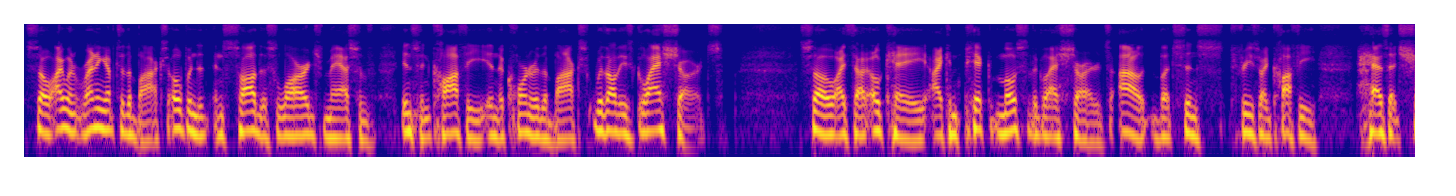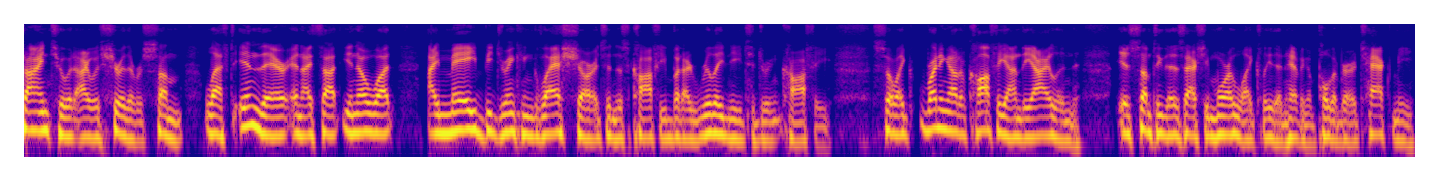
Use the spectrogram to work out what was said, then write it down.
So I went running up to the box, opened it, and saw this large mass of instant coffee in the corner of the box with all these glass shards. So I thought, okay, I can pick most of the glass shards out, but since freeze dried coffee has that shine to it, I was sure there was some left in there. And I thought, you know what? I may be drinking glass shards in this coffee, but I really need to drink coffee. So, like running out of coffee on the island is something that is actually more likely than having a polar bear attack me.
